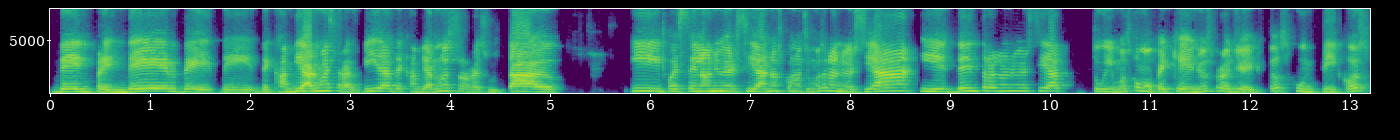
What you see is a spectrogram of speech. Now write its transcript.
de emprender, de, de, de cambiar nuestras vidas, de cambiar nuestros resultados. Y pues en la universidad nos conocimos en la universidad y dentro de la universidad tuvimos como pequeños proyectos junticos,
